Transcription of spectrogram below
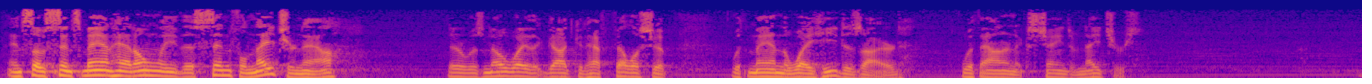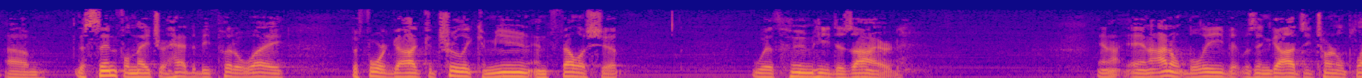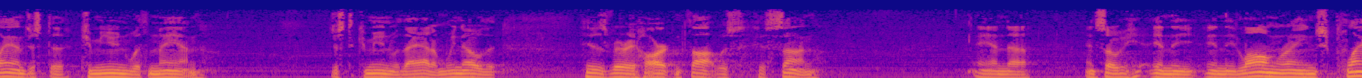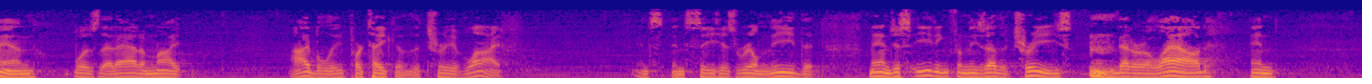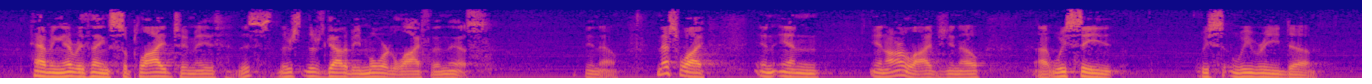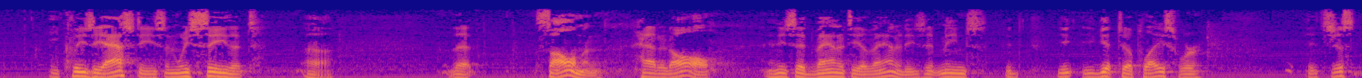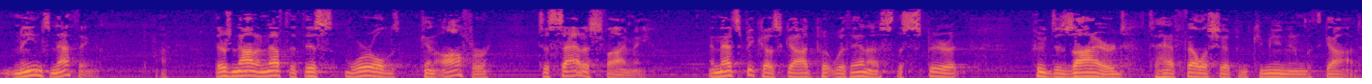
and so, since man had only the sinful nature now, there was no way that God could have fellowship with man the way he desired without an exchange of natures. Um, the sinful nature had to be put away before God could truly commune and fellowship with whom he desired. And I, and I don't believe it was in God's eternal plan just to commune with man just to commune with Adam. We know that his very heart and thought was his son, and uh, and so in the in the long range plan was that Adam might, I believe, partake of the tree of life, and and see his real need that man just eating from these other trees that are allowed and having everything supplied to me this there's there's got to be more to life than this you know. And that's why in in in our lives, you know, uh, we see we we read uh, Ecclesiastes and we see that uh, that Solomon had it all, and he said, "Vanity of vanities." It means it, you, you get to a place where it just means nothing. There's not enough that this world can offer to satisfy me. And that's because God put within us the Spirit who desired to have fellowship and communion with God.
